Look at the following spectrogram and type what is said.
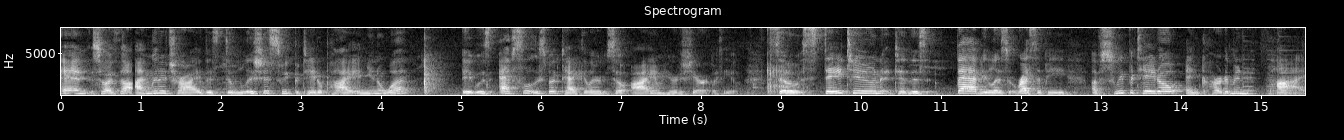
and so I thought, I'm gonna try this delicious sweet potato pie. And you know what? It was absolutely spectacular. So I am here to share it with you. So stay tuned to this fabulous recipe of sweet potato and cardamom pie.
